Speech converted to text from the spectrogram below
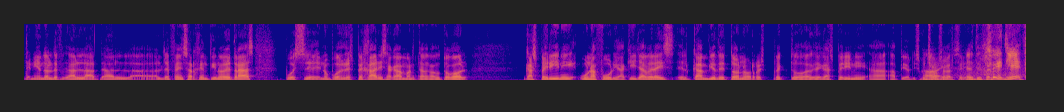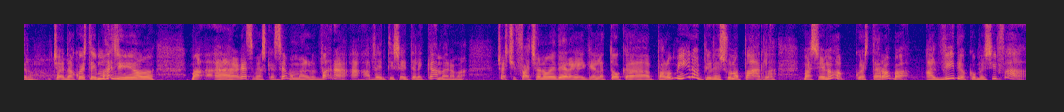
teniendo al- al defensa argentino detrás, pues eh, no puede despejar y se acaba marcando autogol. Gasperini, una furia. Aquí ya veréis el cambio de tono respecto de Gasperini a, a Pioli. Escuchamos Ah, a Gasperini. es Sì, dietro. Cioè, da queste immagini io... Ma eh, ragazzi, ma scherziamo, ma il VAR ha, ha 26 telecamere, ma... Cioè, ci facciano vedere che, che la tocca Palomino e più nessuno parla. Ma se no, questa roba al video come si fa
